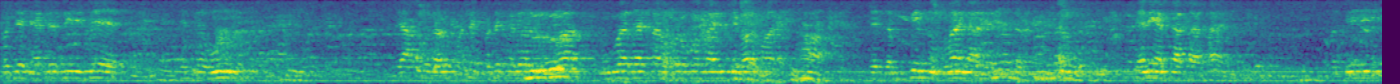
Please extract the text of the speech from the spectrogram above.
પણ જે necessary છે એટલે ઊંઘ જે આખો દાડો ભટક ભટક કર્યા ઊંઘવા ઊંઘવા ઉપર ઉપર લાઈન લેવા મારે. જે જમ્પીને ઊંઘવાય ના દે એની અચાતા થાય. પછી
